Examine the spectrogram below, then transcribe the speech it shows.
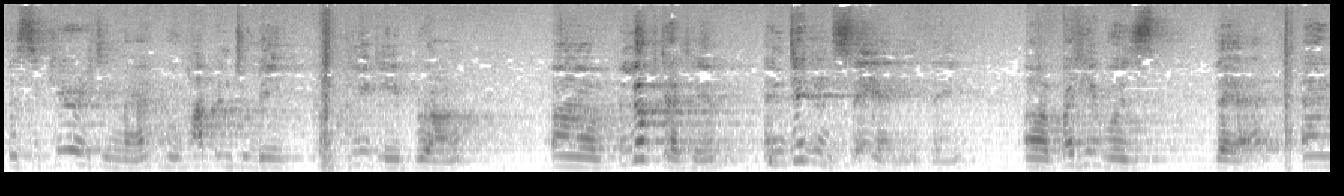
the security man, who happened to be completely brown, uh, looked at him and didn't say anything. Uh, but he was there, and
